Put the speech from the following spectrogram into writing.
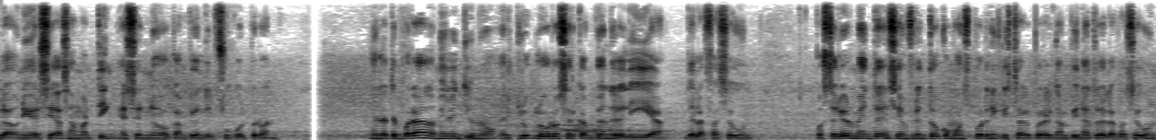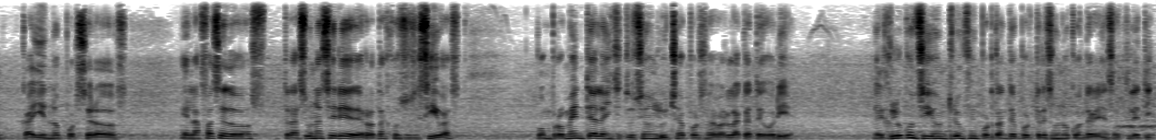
La Universidad San Martín es el nuevo campeón del fútbol peruano. En la temporada 2021, el club logró ser campeón de la Liga de la fase 1 Posteriormente se enfrentó como Sporting Cristal por el campeonato de la fase 1, cayendo por 0 a 2. En la fase 2, tras una serie de derrotas sucesivas, compromete a la institución luchar por salvar la categoría. El club consiguió un triunfo importante por 3-1 contra Alianza Atlético.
